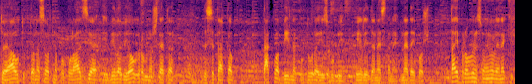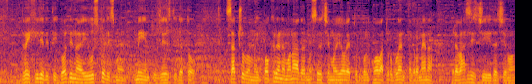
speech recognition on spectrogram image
To je autoktona sortna populacija i bila bi ogromna šteta da se takav takva biljna kultura izgubi ili da nestane, ne daj Bože. Taj problem smo imali nekih 2000. godina i uspeli smo mi entuzijesti da to sačuvamo i pokrenemo. Nadamo se da ćemo i ove turbul, ova turbulentna vremena prevazići i da ćemo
